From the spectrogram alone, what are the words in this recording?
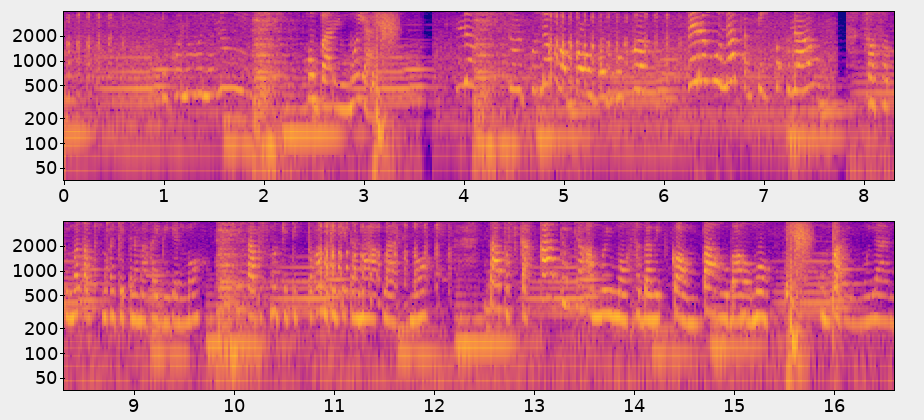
Hindi ko naman alam eh. Hubarin mo yan. Lang, suot ko na, kapaubad mo pa. Pero muna, pag TikTok lang. Sosotin mo, tapos makikita ng mga kaibigan mo. Tapos magkitiktok ka, makikita ng mga class mo. Tapos kakapit yung amoy mo sa damit ko, ang baho-baho mo. Hubarin mo yan.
